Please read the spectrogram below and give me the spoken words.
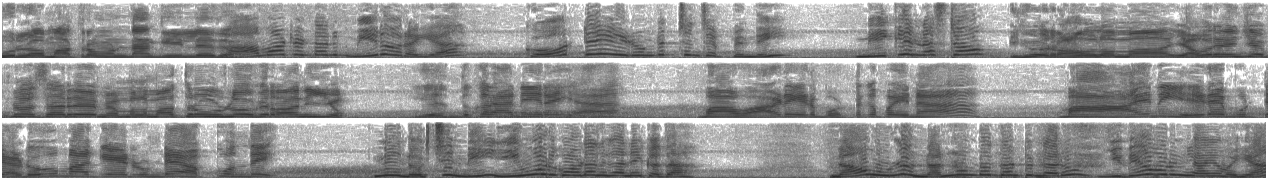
ఊర్లో మాత్రం ఉండడానికి వీల్లేదు ఆ మాట అంటాను మీరెవరయ్యా? కోర్టే ఈడుండొచ్చని చెప్పింది. మీకేం నష్టం? ఇగో రాములమ్మ ఎవరేం చెప్పినా సరే మిమ్మల్ని మాత్రం ఊళ్ళోకి రానియ్యం. ఎందుకు రానీరయ్యా? మా వాడు ఏడ పుట్టకపోయినా మా ఆయన ఏడే పుట్టాడు మాకేడుండే హక్కు ఉంది. నేను వచ్చింది ఈ ఊరు గోడలుగానే కదా. నా ఊళ్ళో నన్ను ఉండొద్దంటున్నారు ఇదే ఊరు న్యాయమయ్యా?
